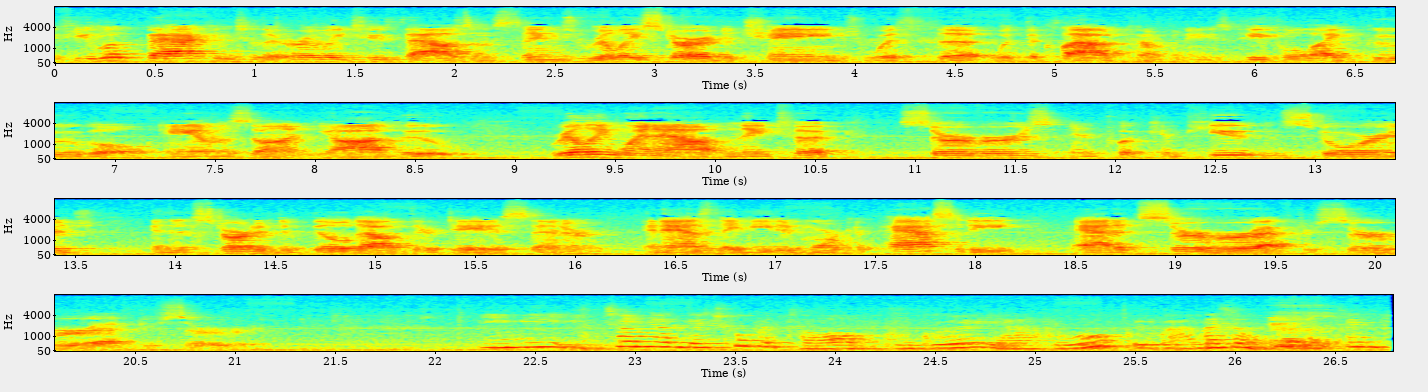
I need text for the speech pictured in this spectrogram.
if you look back into the early 2000s, things really started to change with the with the cloud companies. People like Google, Amazon, Yahoo really went out and they took servers and put compute and storage and then started to build out their data center. And as they needed more capacity, added server after server after server. 이미 2000년대 초부터 구글, 야후, 그리고 아마존과 같은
